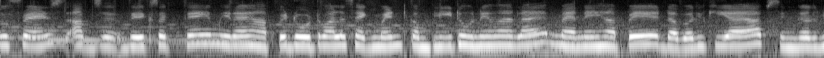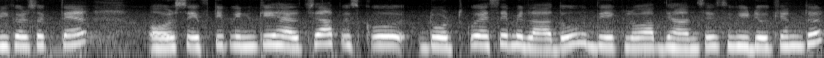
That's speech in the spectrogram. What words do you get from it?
तो फ्रेंड्स आप देख सकते हैं, मेरा यहाँ पे डोट वाला सेगमेंट कंप्लीट होने वाला है। मैंने यहाँ पे डबल किया है, आप सिंगल भी कर सकते हैं। और सेफ्टी पिन की हेल्प से आप इसको डोट को ऐसे मिला दो, देख लो आप ध्यान से इस वीडियो के अंदर।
